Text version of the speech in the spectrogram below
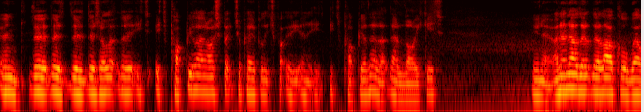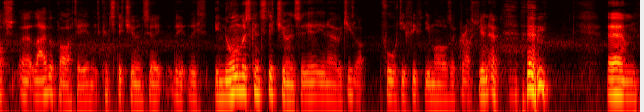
and the, the, the, there's a lot. The, it, it's popular. I speak to people. It's it, it's popular. They, they like it. You know, and I know the, the local Welsh uh, Labour Party and its constituency, the, this enormous constituency, you know, which is like 40, 50 miles across, you know. um,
